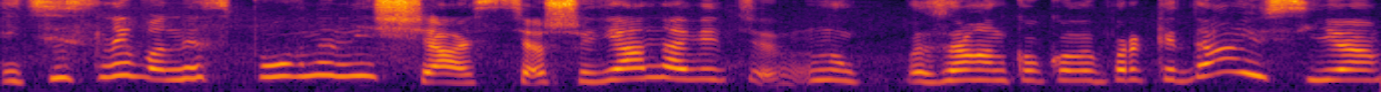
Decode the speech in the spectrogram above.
І ці сни вони сповнені щастя, що я навіть ну, зранку, коли прокидаюсь, я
